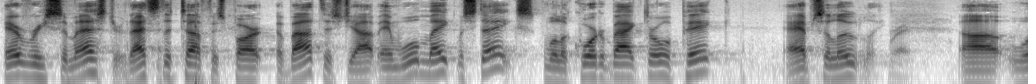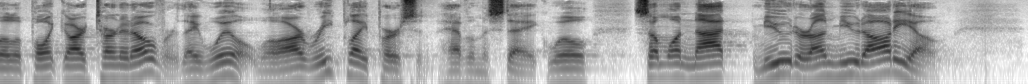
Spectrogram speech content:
every semester. That's the toughest part about this job. And we'll make mistakes. Will a quarterback throw a pick? Absolutely. Right. Uh, will a point guard turn it over? They will. Will our replay person have a mistake? Will someone not mute or unmute audio?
